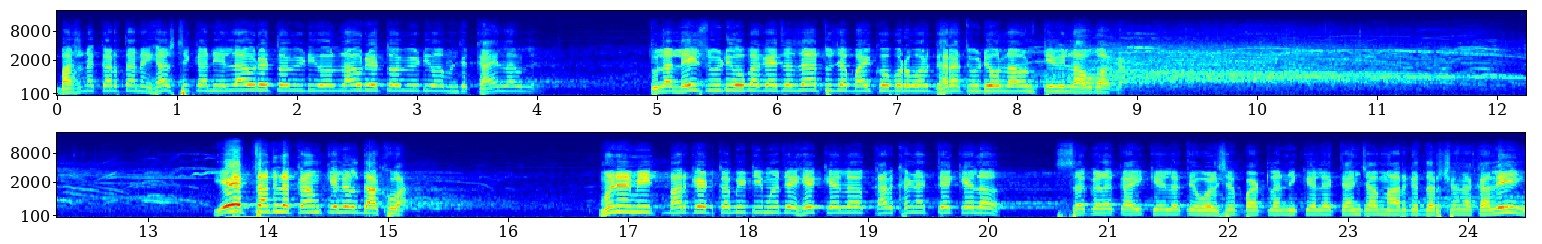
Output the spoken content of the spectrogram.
भाषणं करताना ह्याच ठिकाणी लाव रे तो व्हिडिओ लाव रे तो व्हिडिओ. म्हणजे काय लावलं? तुला लेच व्हिडिओ बघायचा जा तुझ्या बायको बरोबर घरात व्हिडिओ लावून टीव्ही लाव बघा. एक चांगलं काम केलेलं दाखवा. म्हणे मी मार्केट कमिटीमध्ये हे केलं कारखान्यात ते केलं सगळं काही केलं ते वळसे पाटलांनी केलं त्यांच्या मार्गदर्शनाखाली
